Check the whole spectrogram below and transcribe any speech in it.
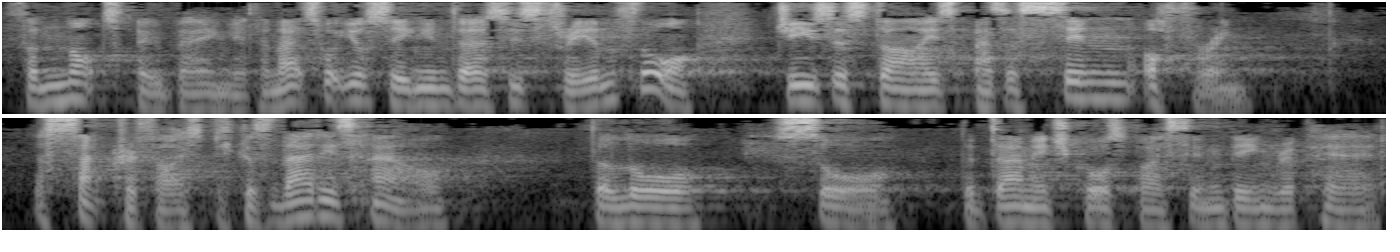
for not obeying it. And that's what you're seeing in verses three and four. Jesus dies as a sin offering, a sacrifice, because that is how the law saw the damage caused by sin being repaired.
